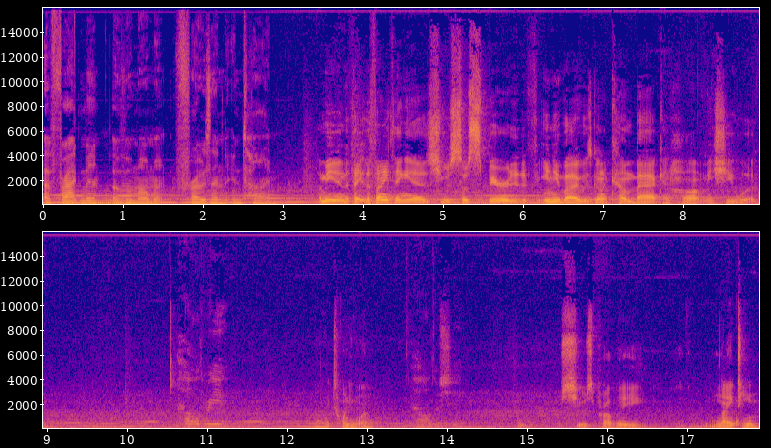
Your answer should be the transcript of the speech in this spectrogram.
A fragment of a moment frozen in time. I mean, and the, th- the funny thing is, she was so spirited. If anybody was going to come back and haunt me, she would. How old were you? Well, like 21. How old was she? She was probably 19.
